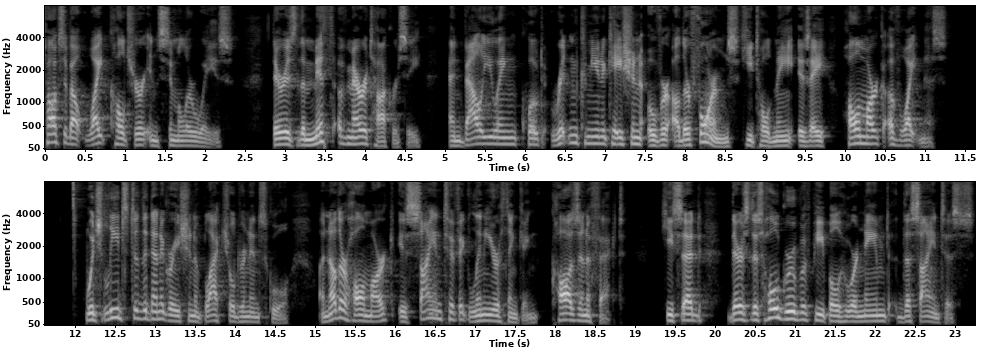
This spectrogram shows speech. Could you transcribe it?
talks about white culture in similar ways. There is the myth of meritocracy and valuing, quote, written communication over other forms, he told me, is a hallmark of whiteness, which leads to the denigration of black children in school. Another hallmark is scientific linear thinking, cause and effect. He said, there's this whole group of people who are named the scientists.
